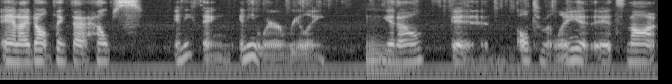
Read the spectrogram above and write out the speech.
and i don't think that helps anything anywhere really mm, you know? It, ultimately it, it's not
